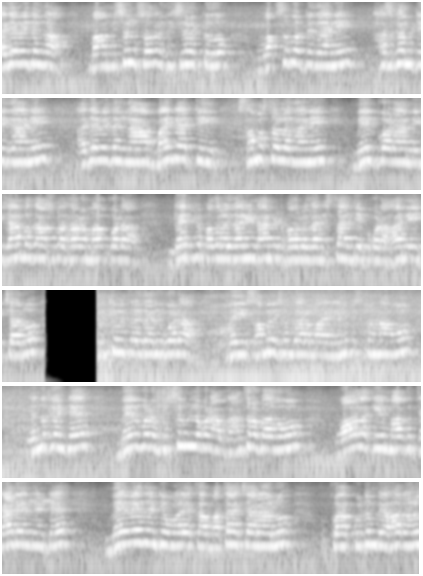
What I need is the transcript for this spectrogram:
అదేవిధంగా మా ముస్లిం సోదరులకు ఇచ్చినట్టు వక్స్ బోర్డు కానీ హజ్ కమిటీ కానీ అదేవిధంగా మైనార్టీ సంస్థల్లో కానీ మీకు కూడా మీ జనాభా ప్రకారం మాకు కూడా డైరెక్టర్ పదవులు కానీ నామినేట్ పదవులు కానీ ఇస్తామని చెప్పి కూడా హామీ ఇచ్చారు. ముఖ్యమంత్రి గారికి కూడా మేము ఈ సమావేశం ద్వారా మనం వినిపిస్తున్నాము ఎందుకంటే మేము కూడా ముస్లింలు కూడా ఒక అంతర్భాగము వాళ్ళకి మాకు తేడా ఏంటంటే మేమేంటంటే వాళ్ళ యొక్క మతాచారాలు కుటుంబ వ్యవహారాలు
